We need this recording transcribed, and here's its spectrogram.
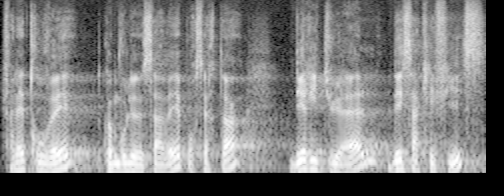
Il fallait trouver, comme vous le savez pour certains, des rituels, des sacrifices.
